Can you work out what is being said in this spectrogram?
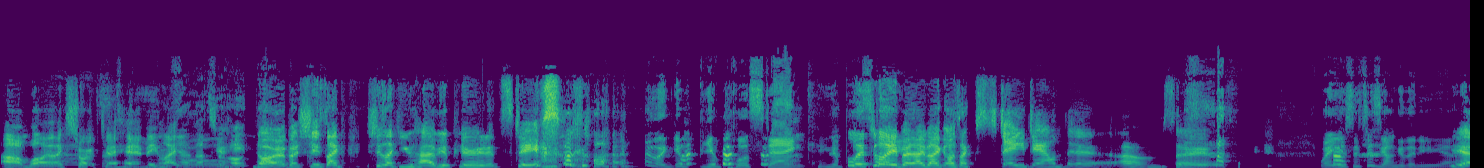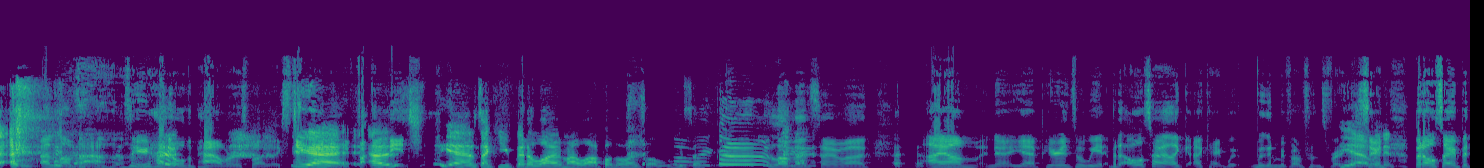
um, while I like stroked her hair, being like, yeah, that's your Oh, "Oh, hate. no, but she's like, she's like, you have your period, it stinks. like you, you puss stank. Puss Literally, stank. but I like, I was like, stay down there. Um, so wait, your sister's younger than you. Yeah. yeah, I love that. So you had all the power as well. You're like, "Stay yeah, down, you fucking I was- bitch." yeah. It's like you better lie on my lap, otherwise I'll lose Oh it. My God, I love that so much. I um no yeah periods were weird, but also like okay we're, we're gonna move on from this very Yeah, soon. when it, But also, but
